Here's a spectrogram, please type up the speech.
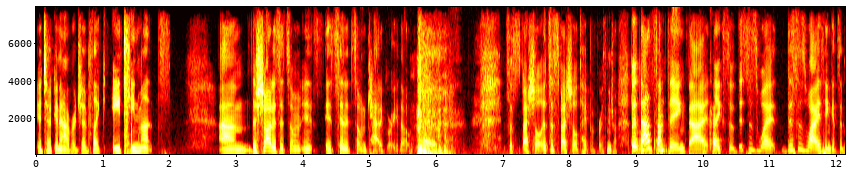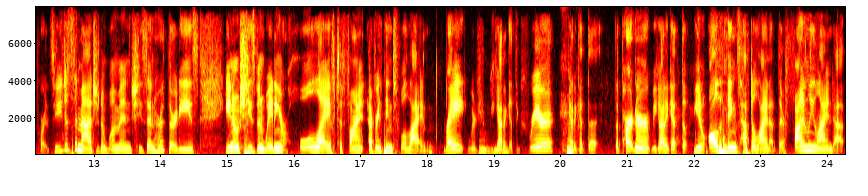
it took an average of like 18 months. Um, the shot is its own. It's, it's in its own category though. it's a special. It's a special type of birth control. But that's something that okay. like so. This is what this is why I think it's important. So you just imagine a woman. She's in her 30s. You know, she's been waiting her whole life to find everything to align. Right? We're, mm-hmm. We got to get the career. We got to get the the partner. We got to get the you know all the things have to line up. They're finally lined up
